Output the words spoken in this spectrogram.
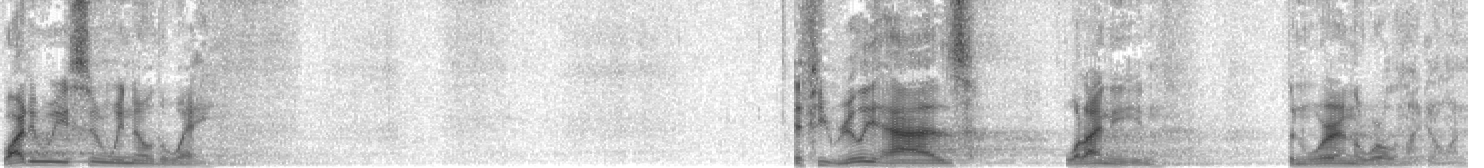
Why do we assume we know the way? If he really has what I need, then where in the world am I going?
